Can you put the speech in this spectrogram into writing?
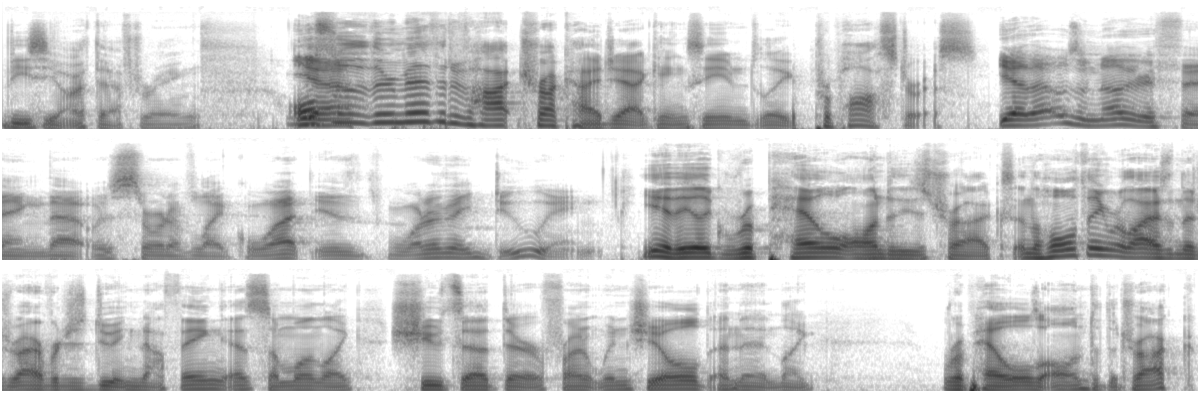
VCR theft ring. Yeah. Also, their method of hot truck hijacking seemed like preposterous. Yeah, that was another thing that was sort of like, what is what are they doing? Yeah, they like rappel onto these trucks, and the whole thing relies on the driver just doing nothing as someone like shoots out their front windshield and then like repels onto the truck.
